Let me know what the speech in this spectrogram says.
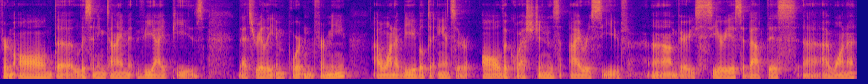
from all the listening time VIPs. That's really important for me. I want to be able to answer all the questions I receive. Uh, I'm very serious about this. Uh, I want to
